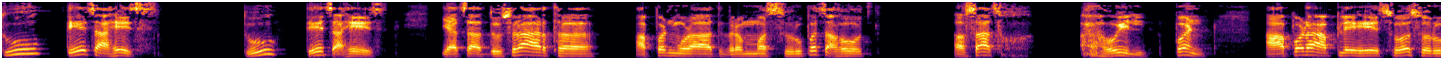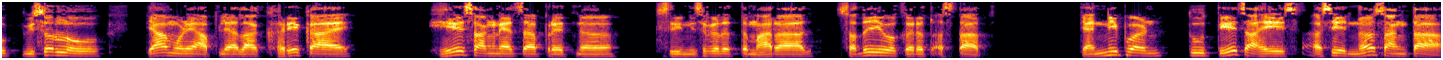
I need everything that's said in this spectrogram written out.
तू तेच आहेस तू तेच आहेस. याचा दुसरा अर्थ आपण मुळात ब्रह्मस्वरूपच आहोत असाच होईल. पण आपण आपले हे स्वस्वरूप विसरलो त्यामुळे आपल्याला खरे काय? हे सांगण्याचा प्रयत्न श्री निसर्गदत्त महाराज सदैव करत असतात. त्यांनी पण तू तेच आहेस असे न सांगता.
